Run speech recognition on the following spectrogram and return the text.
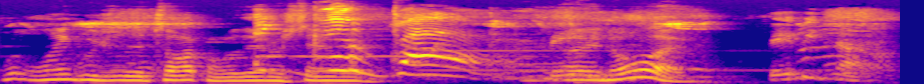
What language are they talking? Will they understand? What? I know it. baby talk.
